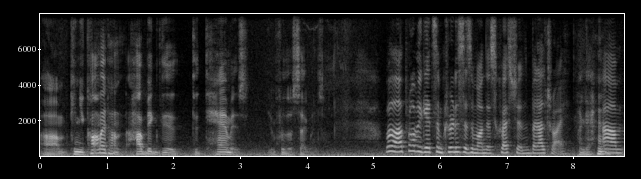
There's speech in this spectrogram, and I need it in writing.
um, can you comment on how big the, the TAM is for those segments? Well, I'll probably get some criticism on this question, but I'll try. Okay. um,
